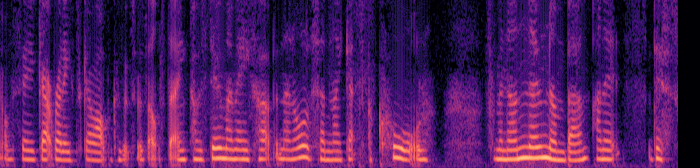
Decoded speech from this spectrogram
obviously get ready to go out because it's results day. I was doing my makeup, and then all of a sudden I get a call from an unknown number, and it's this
